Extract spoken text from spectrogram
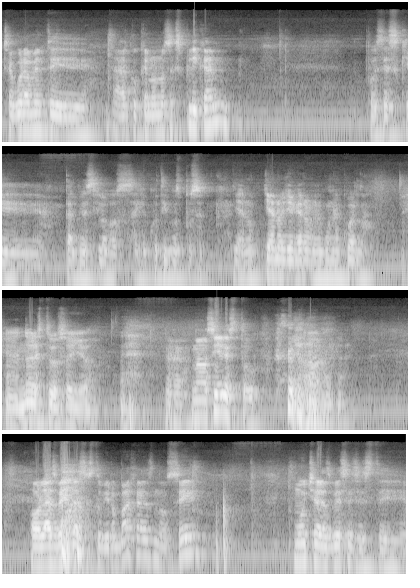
Seguramente algo que no nos explican, pues es que tal vez los ejecutivos pues ya no, ya no llegaron a algún acuerdo. No eres tú, soy yo. No, si eres tú. O las ventas estuvieron bajas, no sé. Muchas veces este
